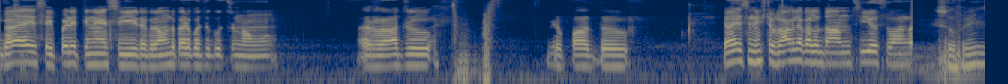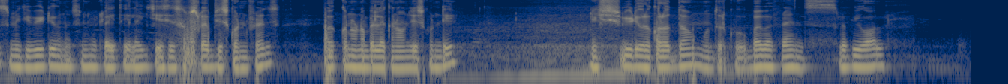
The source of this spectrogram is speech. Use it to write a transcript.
గాయస్ ఇప్పుడే తినేసి ఇక్కడ గ్రౌండ్ కాడికి వచ్చి కూర్చున్నాము. రాజు పాదు గాయస్ నెక్స్ట్ వ్లాగ్లో కలుద్దాం. See you soon so friends మీకు ఈ వీడియో నచ్చినట్లయితే లైక్ చేసి సబ్స్క్రైబ్ చేసుకోండి ఫ్రెండ్స్ పక్కన ఉన్న బెల్ ఐకాన్ ఆన్ చేసుకోండి. నెక్స్ట్ వీడియోలో కలుద్దాం. అంతవరకు bye bye friends love you all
